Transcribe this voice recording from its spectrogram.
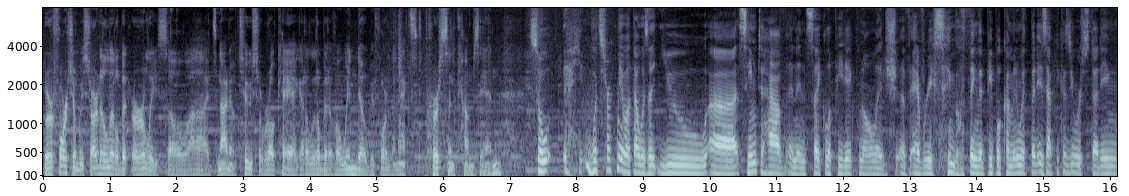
We were fortunate, we started a little bit early, so uh, it's 9.02, so we're okay. I got a little bit of a window before the next person comes in. So, what struck me about that was that you uh, seem to have an encyclopedic knowledge of every single thing that people come in with. But is that because you were studying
